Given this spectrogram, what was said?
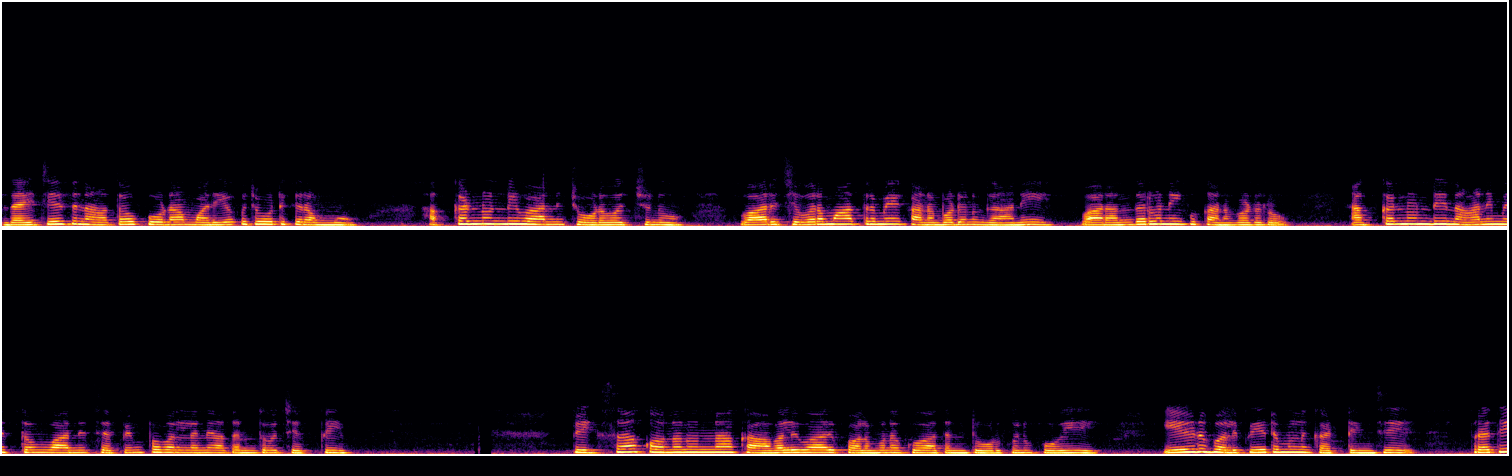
దయచేసి నాతో కూడా మరి ఒక చోటికి రమ్ము. అక్కడి నుండి వారిని చూడవచ్చును. వారి చివర మాత్రమే కనబడును గాని వారందరూ నీకు కనబడరు. అక్కడి నుండి నా నిమిత్తం వారిని శపింపవల్లని అతనితో చెప్పి పిగ్సా కొననున్న కావలి వారి పొలమునకు అతను తోడుకుని పోయి ఏడు బలిపీఠములను కట్టించి ప్రతి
